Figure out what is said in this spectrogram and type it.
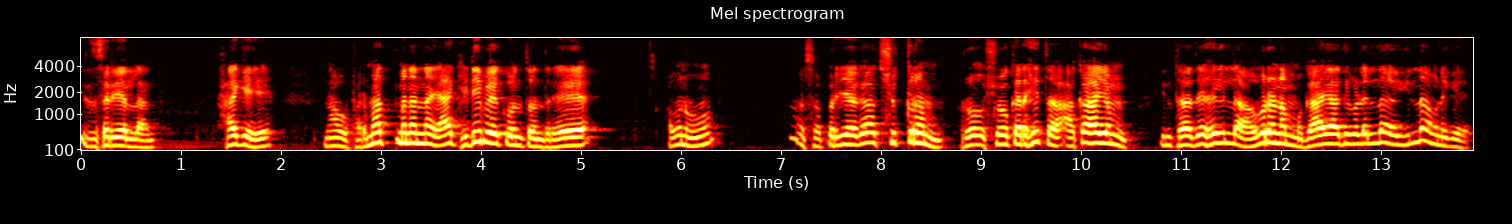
ಇದು ಸರಿಯಲ್ಲ ಅಂತ. ಹಾಗೆ ನಾವು ಪರಮಾತ್ಮನನ್ನು ಯಾಕೆ ಹಿಡಿಬೇಕು ಅಂತಂದರೆ, ಅವನು ಸಪರ್ಯಗ ಶುಕ್ರಂ, ರೋ, ಶೋಕರಹಿತ, ಅಕಾಯಂ, ಇಂಥ ದೇಹ ಇಲ್ಲ, ಅವರಣಂ, ಗಾಯಾದಿಗಳೆಲ್ಲ ಇಲ್ಲ ಅವನಿಗೆ.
